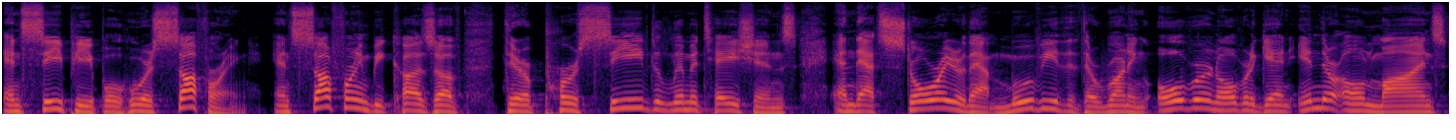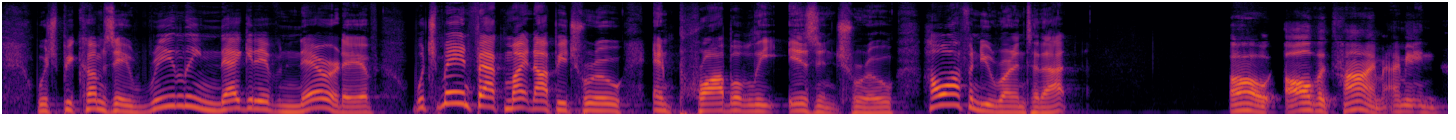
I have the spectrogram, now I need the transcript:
and see people who are suffering and suffering because of their perceived limitations and that story or that movie that they're running over and over again in their own minds, which becomes a really negative narrative, which may in fact might not be true and probably isn't true? How often do you run into that? Oh, all the time. I mean,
